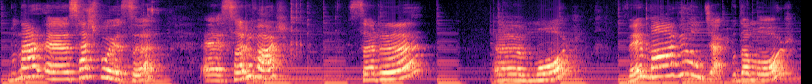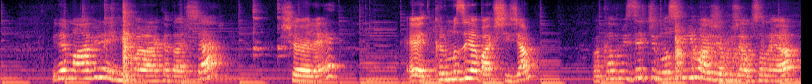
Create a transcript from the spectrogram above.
Bunlar e, saç boyası. E, sarı var. Sarı. e, mor. Ve mavi olacak. Bu da mor. Bir de mavi rengim var arkadaşlar. Şöyle. Evet kırmızıya başlayacağım. Bakalım İzzetciğim nasıl bir imaj yapacağım sana ya.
